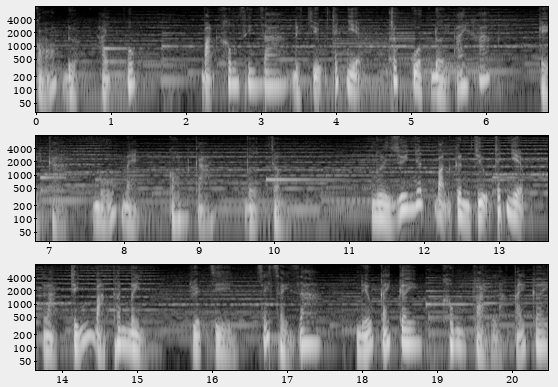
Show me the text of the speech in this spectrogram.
có được hạnh phúc. Bạn không sinh ra để chịu trách nhiệm cho cuộc đời ai khác, kể cả bố mẹ, con cái, vợ chồng. Người duy nhất bạn cần chịu trách nhiệm là chính bản thân mình. Chuyện gì sẽ xảy ra nếu cái cây không phải là cái cây?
